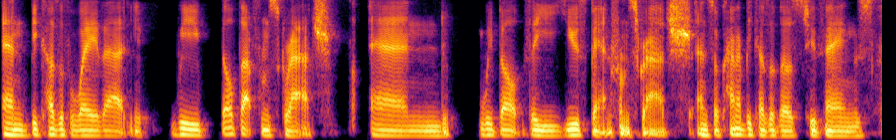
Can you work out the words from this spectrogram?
and because of the way that we built that from scratch, and we built the youth band from scratch, and so kind of because of those two things,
